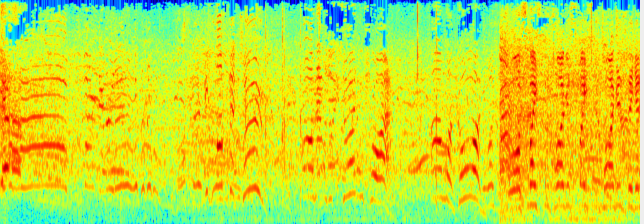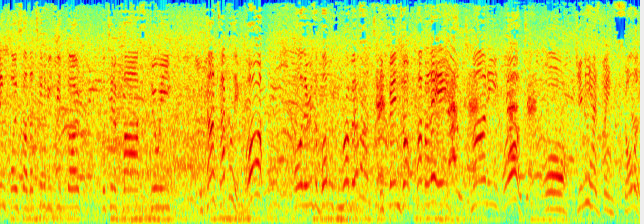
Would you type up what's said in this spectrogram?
Yeah! He's lost it too! Oh, that was a certain try! Oh my god! Oh, space for the Tigers, space for the Tigers. They're getting closer. That's going to be fifth though. Puts in a pass. Dewey. We can't tackle him. Oh! Oh, there is a bobble from Roberts. Defends off Papali'i. Mahoney. Oh! Oh, Jimmy has been solid.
